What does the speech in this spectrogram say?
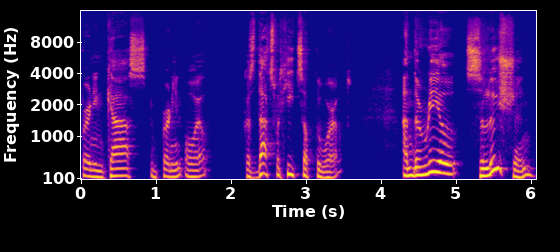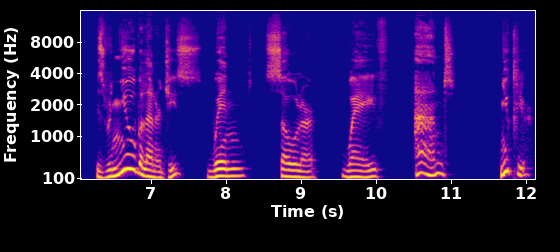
burning gas, and burning oil, because that's what heats up the world. And the real solution is renewable energies, wind, solar, wave, and nuclear.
